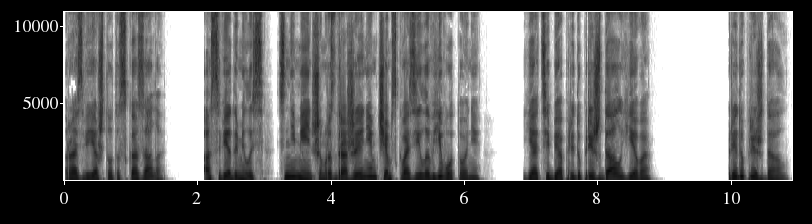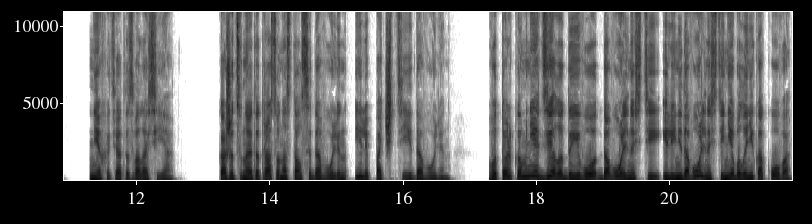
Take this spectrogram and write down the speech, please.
«Разве я что-то сказала?» Осведомилась с не меньшим раздражением, чем сквозило в его тоне. «Я тебя предупреждал, Ева?» «Предупреждал», – нехотя отозвалась я. Кажется, на этот раз он остался доволен, или почти доволен. Вот только мне дела до его довольности или недовольности не было никакого.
